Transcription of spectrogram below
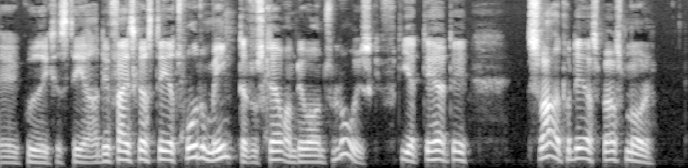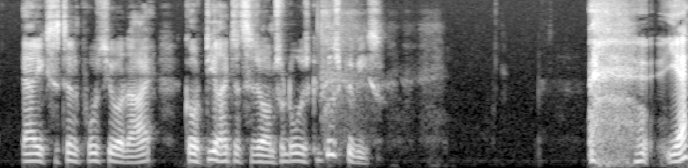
øh, Gud eksisterer. Og det er faktisk også det, jeg troede, du mente, da du skrev, om det var ontologisk. Fordi at det her, det, svaret på det her spørgsmål, er eksistens positiv eller ej, går direkte til det ontologiske gudsbevis. ja.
